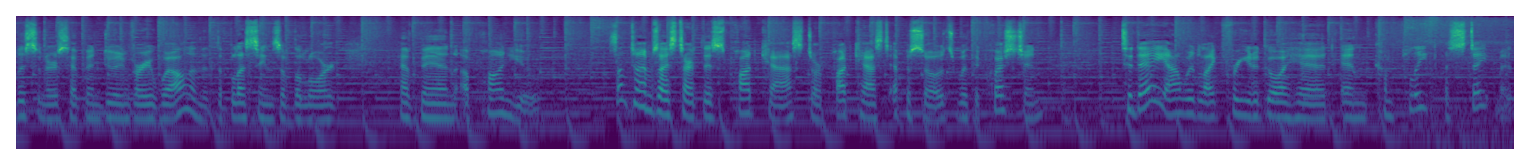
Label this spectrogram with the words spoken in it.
listeners have been doing very well and that the blessings of the Lord have been upon you. Sometimes I start this podcast or podcast episodes with a question. Today, I would like for you to go ahead and complete a statement.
